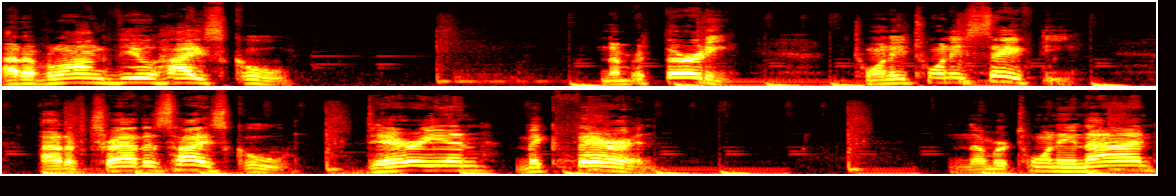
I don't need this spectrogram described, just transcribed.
out of Longview High School. Number 30, 2020 safety out of Travis High School, Darian McFerrin. Number 29,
